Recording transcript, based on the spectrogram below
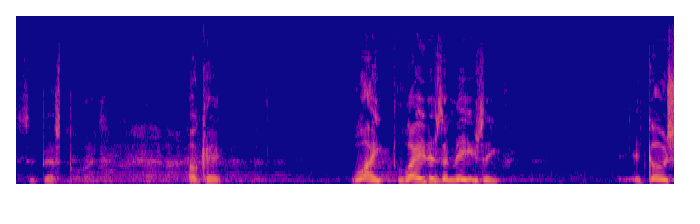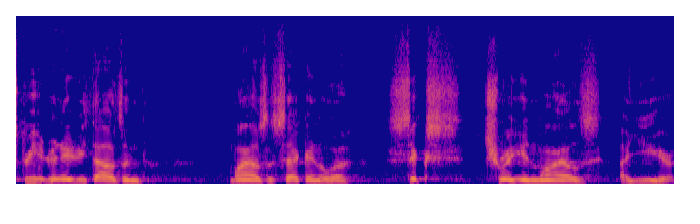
It's the best part. Okay. Light. Light is amazing. It goes 380,000 miles a second or 6 trillion miles a year.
